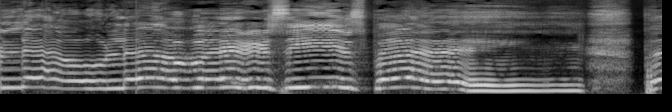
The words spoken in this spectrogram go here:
now love sees pain. pain.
